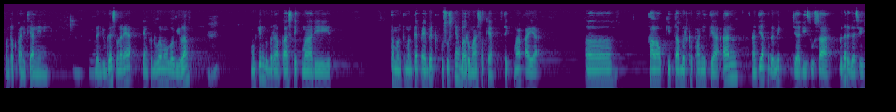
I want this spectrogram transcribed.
untuk kepanitiaan ini. Dan juga sebenarnya yang kedua mau gue bilang Hmm. mungkin beberapa stigma di teman-teman TPB khususnya yang baru masuk ya. Stigma kayak eh kalau kita berkepanitiaan nanti akademik jadi susah. Bener gak sih?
